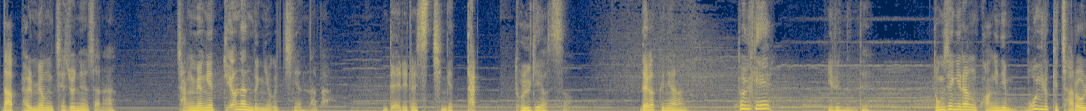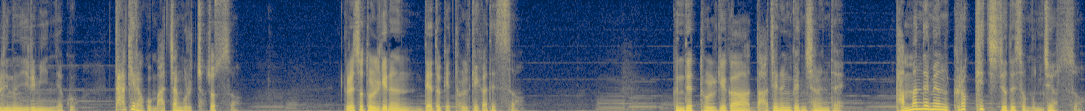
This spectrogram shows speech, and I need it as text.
나 별명 제조녀잖아. 장명에 뛰어난 능력을 지녔나 봐. 뇌리를 스친 게 딱 돌개였어. 내가 그냥 돌개 이랬는데 동생이랑 광인이 뭐 이렇게 잘 어울리는 이름이 있냐고 딱이라고 맞장구를 쳐줬어. 그래서 돌개는 내 덕에 돌개가 됐어. 근데 돌개가 낮에는 괜찮은데 밤만 되면 그렇게 지저대서 문제였어.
